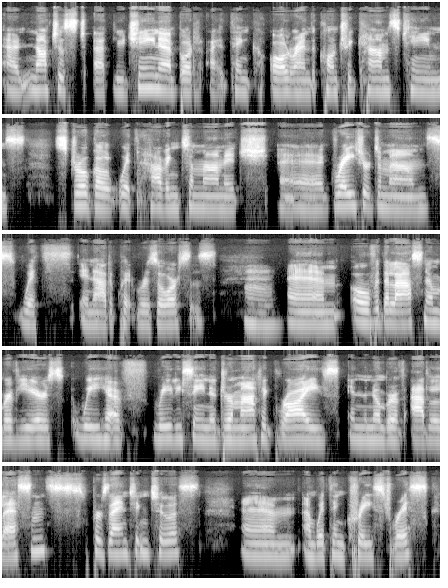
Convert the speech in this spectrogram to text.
And not just at Lucena, but I think all around the country, CAMHS teams struggle with having to manage uh, greater demands with inadequate resources. Mm. Um, over the last number of years, we have really seen a dramatic rise in the number of adolescents presenting to us um, and with increased risk.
